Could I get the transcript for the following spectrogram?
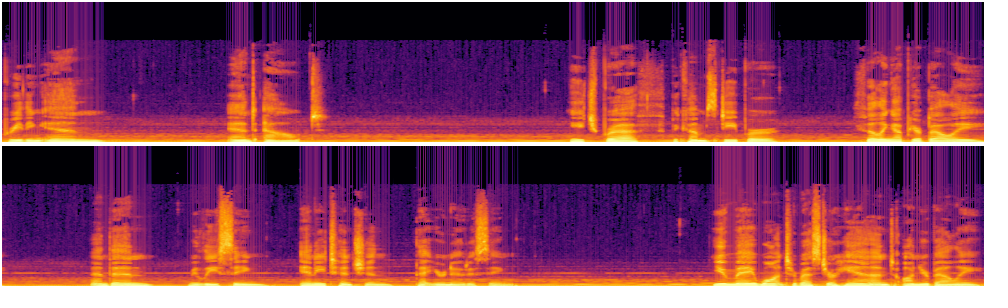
breathing in and out. Each breath becomes deeper, filling up your belly, and then releasing any tension that you're noticing. You may want to rest your hand on your belly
